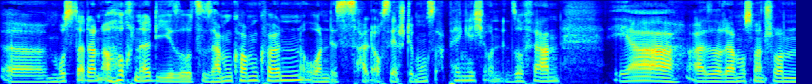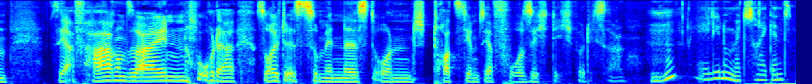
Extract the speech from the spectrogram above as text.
äh, Muster dann auch, ne, die so zusammenkommen können. Und es ist halt auch sehr stimmungsabhängig. Und insofern, ja, also da muss man schon sehr erfahren sein oder sollte es zumindest und trotzdem sehr vorsichtig, würde ich sagen. Mhm. Eli, du möchtest noch ergänzen?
